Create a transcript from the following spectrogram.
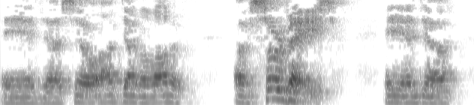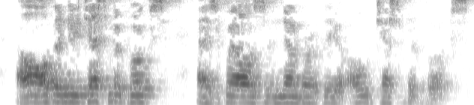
And uh, so I've done a lot of, of surveys and uh, all the New Testament books as well as a number of the Old Testament books.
